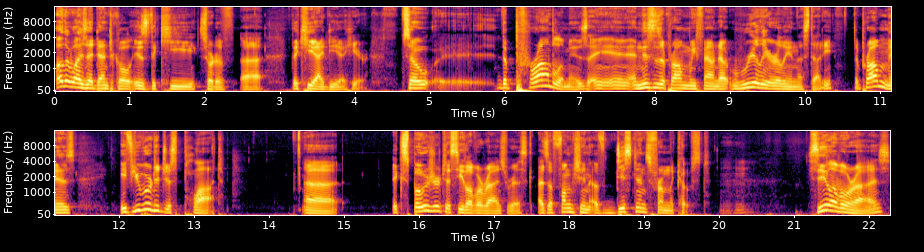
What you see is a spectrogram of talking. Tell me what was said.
otherwise identical is the key sort of uh, the key idea here. So uh, the problem is, and this is a problem we found out really early in the study. The problem is, if you were to just plot uh, exposure to sea level rise risk as a function of distance from the coast. Mm-hmm. Sea level rise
